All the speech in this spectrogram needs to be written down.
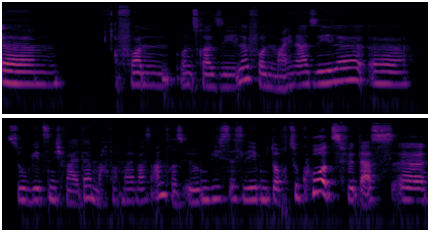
ähm, von unserer Seele, von meiner Seele. Äh, so geht es nicht weiter, mach doch mal was anderes. Irgendwie ist das Leben doch zu kurz für das, äh,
